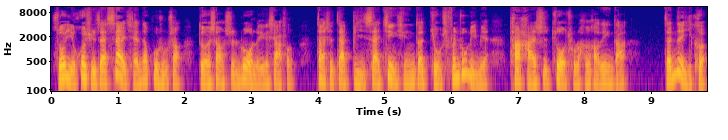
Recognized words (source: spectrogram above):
所以或许在赛前的部署上，德尚是落了一个下风，但是在比赛进行的九十分钟里面，他还是做出了很好的应答，在那一刻，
